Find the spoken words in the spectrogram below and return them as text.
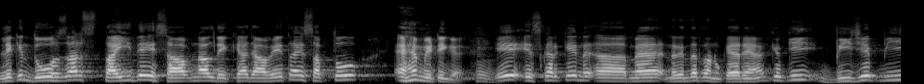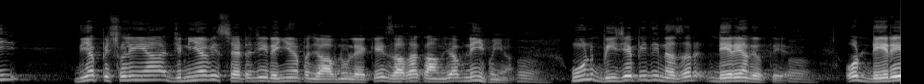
ਲੇਕਿਨ 2027 ਦੇ ਹਿਸਾਬ ਨਾਲ ਦੇਖਿਆ ਜਾਵੇ ਤਾਂ ਇਹ ਸਭ ਤੋਂ ਅਹਿਮ ਮੀਟਿੰਗ ਹੈ। ਇਹ ਇਸ ਕਰਕੇ ਨ- ਅ, ਮੈਂ ਨਰਿੰਦਰ ਤੁਹਾਨੂੰ ਕਹਿ ਰਿਹਾ ਕਿਉਂਕਿ ਬੀਜੇਪੀ ਦੀਆਂ ਪਿਛਲੀਆਂ ਜਿੰਨੀਆਂ ਵੀ ਸਟ੍ਰੈਟਜੀ ਰਹੀਆਂ ਪੰਜਾਬ ਨੂੰ ਲੈ ਕੇ ਜ਼ਿਆਦਾ ਕਾਮਯਾਬ ਨਹੀਂ ਹੋਈਆਂ। ਹੁਣ ਬੀਜੇਪੀ ਦੀ ਨਜ਼ਰ ਡੇਰਿਆਂ ਦੇ ਉੱਤੇ ਹੈ। ਉਹ ਡੇਰੇ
